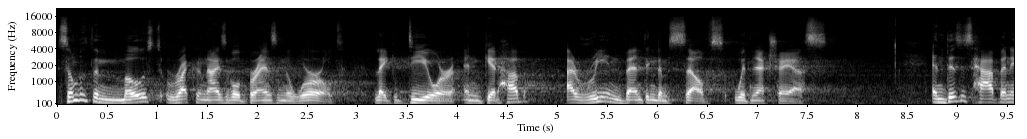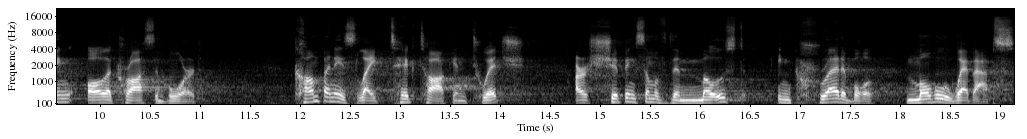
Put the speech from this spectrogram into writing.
Some of the most recognizable brands in the world, like Dior and GitHub, are reinventing themselves with Next.js. And this is happening all across the board. Companies like TikTok and Twitch are shipping some of the most incredible mobile web apps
